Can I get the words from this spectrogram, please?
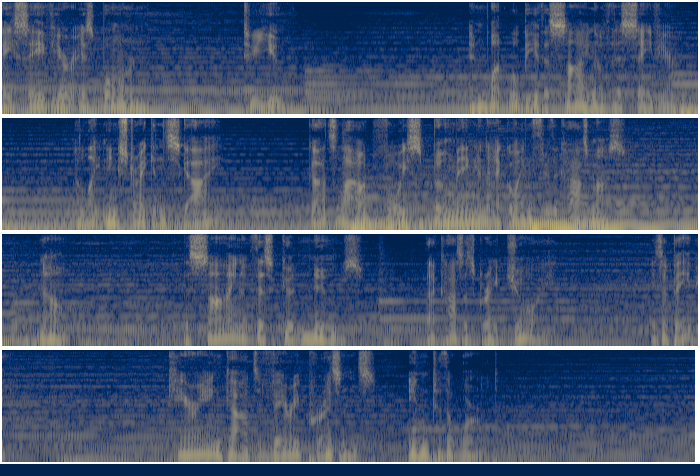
a Savior is born to you. And what will be the sign of this Savior? A lightning strike in the sky? God's loud voice booming and echoing through the cosmos? No. The sign of this good news that causes great joy is a baby, carrying God's very presence into the world.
